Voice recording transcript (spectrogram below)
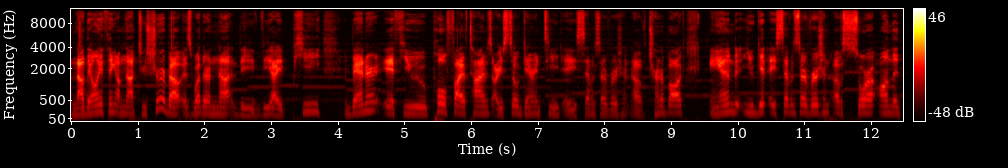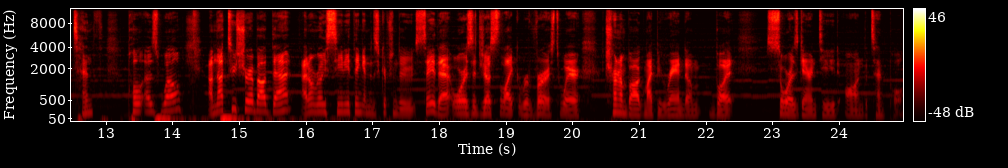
And now the only thing I'm not too sure about is whether or not the VIP banner, if you pull five times, are you still guaranteed a 7-star version of Chernobog? And you get a 7-star version of Sora on the 10th pull as well. I'm not too sure about that. I don't really see anything in the description to say that. Or is it just like reversed where Chernobog might be random, but Sora is guaranteed on the 10th pull?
